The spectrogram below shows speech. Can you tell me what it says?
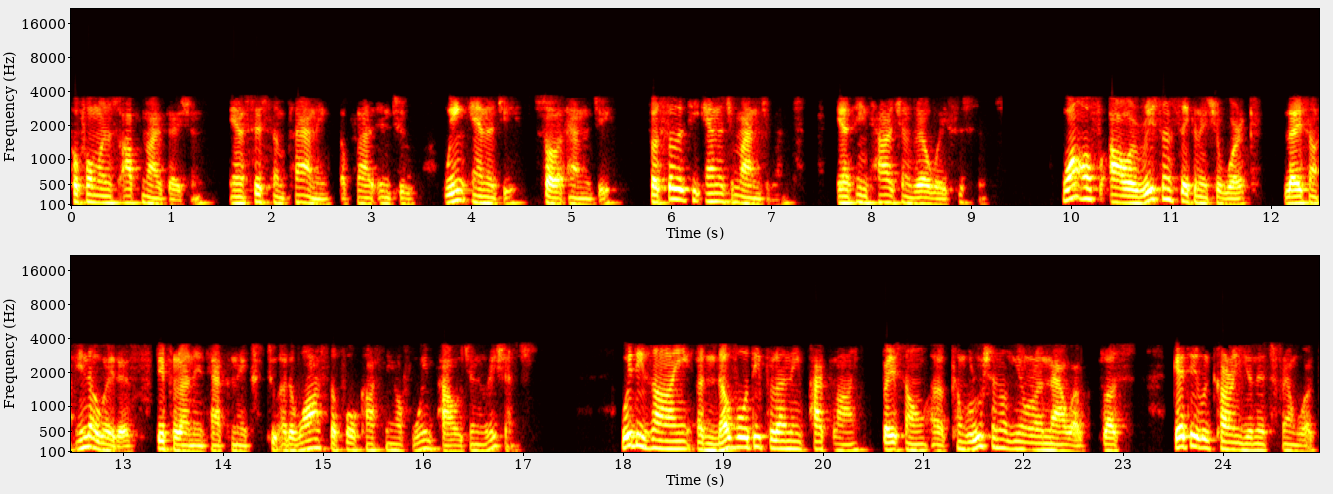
performance optimization, and system planning applied into wind energy, solar energy, facility energy management, and intelligent railway systems. One of our recent signature work lays on innovative deep learning techniques to advance the forecasting of wind power generations. We designed a novel deep learning pipeline based on a convolutional neural network plus gated recurrent units framework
